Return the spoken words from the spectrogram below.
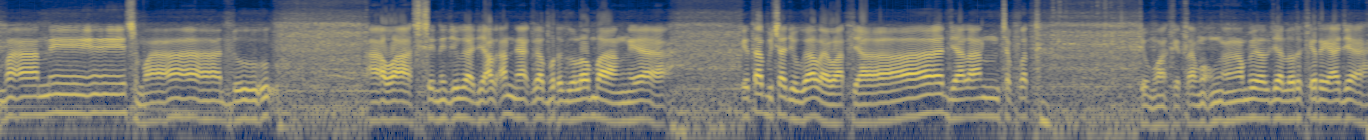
manis madu. Awas ini juga jalannya agak bergelombang ya. Kita bisa juga lewat ya jalan cepet. Cuma kita mau ngambil jalur kiri aja.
